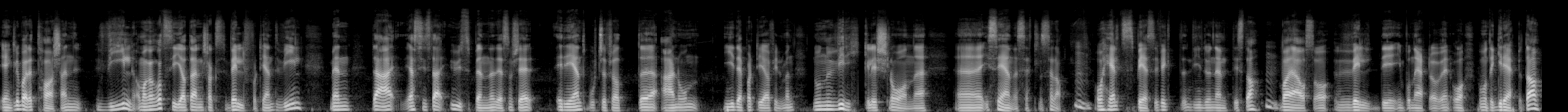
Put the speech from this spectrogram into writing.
egentlig bare tar seg en hvil. Og man kan godt si at det er en slags velfortjent hvil, men er, jeg syns det er uspennende det som skjer, rent bortsett fra at det er noen i det partiet av filmen noen virkelig slående uh, iscenesettelser. da. Og helt spesifikt de du nevnte i stad, var jeg også veldig imponert over og på en måte grepet av.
